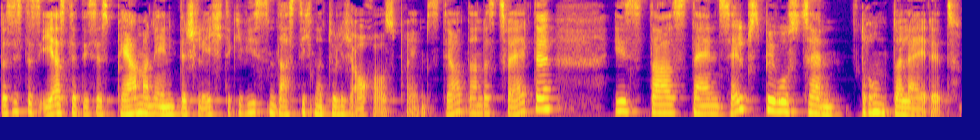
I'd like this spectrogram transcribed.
Das ist das erste, dieses permanente schlechte Gewissen, das dich natürlich auch ausbremst. Ja, dann das zweite, ist, dass dein Selbstbewusstsein drunter leidet.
